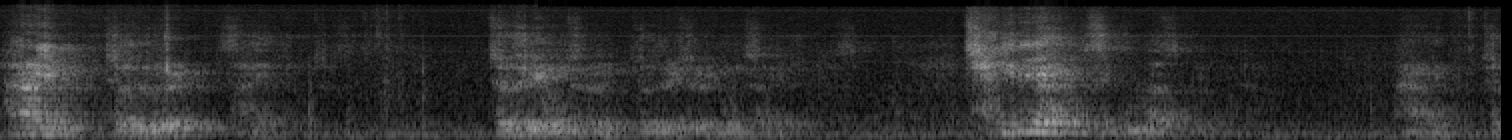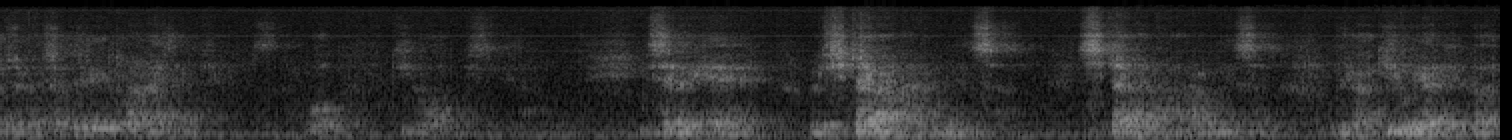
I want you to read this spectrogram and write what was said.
하나님 저들을 사해 주옵소서. 저들의 용서를 저들의 저를 용서해 주옵소서. 자기들이 하는 것을 몰라서 그럽니다. 하나님 저들과 저들에게 돌아가지 않게 하옵소서. 기도하고 있습니다. 이 새벽에 우리 십자가 바라보면서 십자가를 바라보면서 우리가 기도해야 될 것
